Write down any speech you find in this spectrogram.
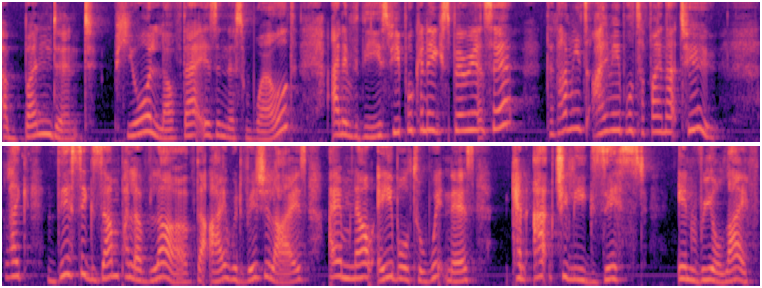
abundant, pure love there is in this world, and if these people can experience it, then that means I'm able to find that too. Like this example of love that I would visualize, I am now able to witness can actually exist in real life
